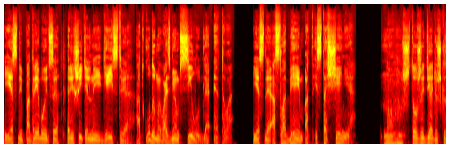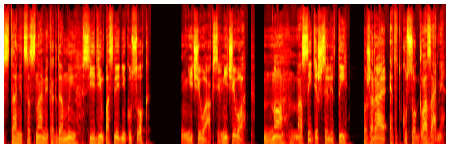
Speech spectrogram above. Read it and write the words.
если потребуются решительные действия, откуда мы возьмем силу для этого, если ослабеем от истощения? Но что же, дядюшка, станется с нами, когда мы съедим последний кусок? Ничего, Аксель, ничего. Но насытишься ли ты, пожирая этот кусок глазами?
